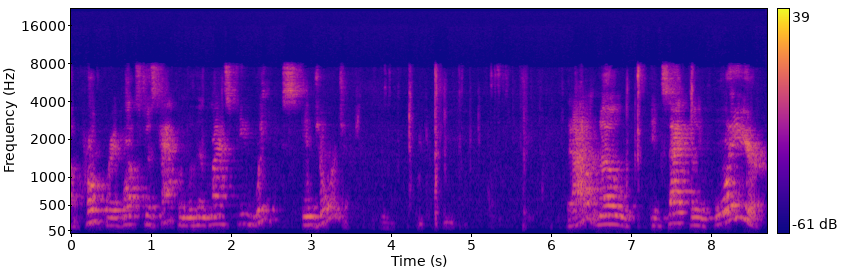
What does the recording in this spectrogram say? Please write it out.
appropriate what's just happened within the last few weeks in Georgia. I don't know exactly where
